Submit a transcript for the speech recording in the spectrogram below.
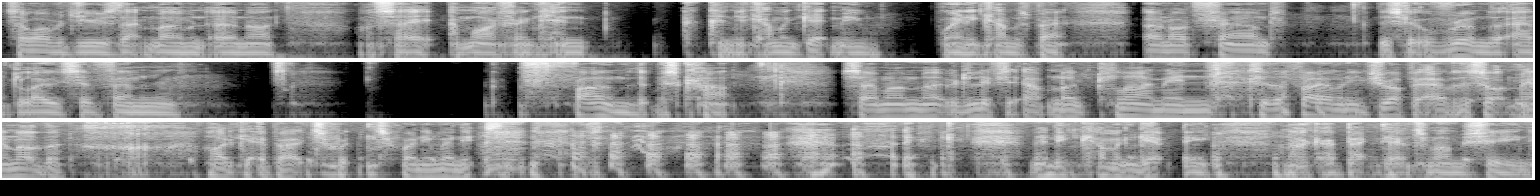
So I would use that moment and I'd, I'd say, "My friend thinking? Can you come and get me when he comes back?" And I'd found this little room that had loads of um, foam that was cut. So my mate would lift it up and I'd climb in to the foam and he'd drop it over the top of me and I'd, I'd get about tw- 20 minutes. then he'd come and get me and I'd go back down to my machine.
